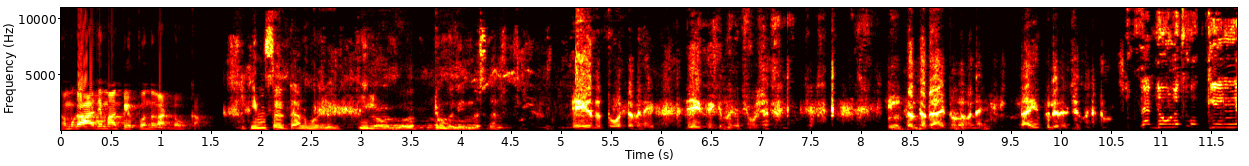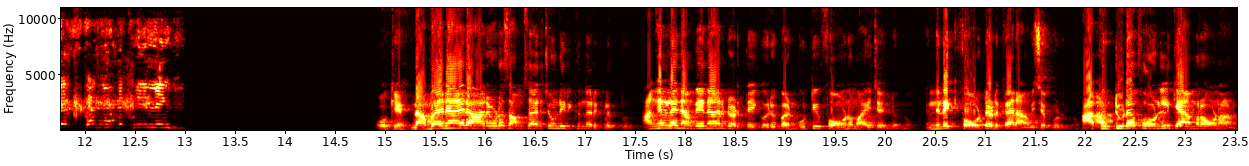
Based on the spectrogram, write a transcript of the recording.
നമുക്ക് ആദ്യം ആ ക്ലിപ്പ് ഒന്ന് കണ്ടുനോക്കാം. ഇൻസൾട്ട് ആണ് മുരളി. ഈ ഏറ്റവും വലിയ ഇൻവെസ്റ്റ്മെന്റ് ഏത് തോറ്റവനെ ജയിപ്പിക്കുന്ന ട്യൂഷൻ ഇൻസൾട്ടഡ് ആയിട്ടുള്ളവനെ ലൈഫിൽ രക്ഷപ്പെട്ടു ഓക്കെ നവനായർ ആരോട് സംസാരിച്ചുകൊണ്ടിരിക്കുന്ന ഒരു ക്ലിപ്പ് അങ്ങനെയുള്ള നവനായരുടെ അടുത്തേക്ക് ഒരു പെൺകുട്ടി ഫോണുമായി ചെല്ലുന്നു. എന്നിട്ട് ഫോട്ടോ എടുക്കാൻ ആവശ്യപ്പെടുന്നു. ആ കുട്ടിയുടെ ഫോണിൽ ക്യാമറ ഓൺ ആണ്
